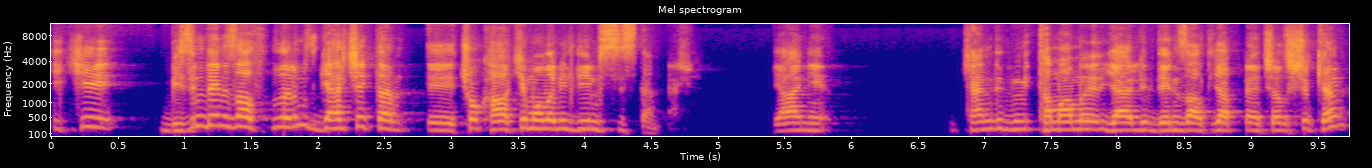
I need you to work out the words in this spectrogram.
İki, bizim denizaltılarımız gerçekten e, çok hakim olabildiğimiz sistemler. Yani kendi tamamı yerli denizaltı yapmaya çalışırken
